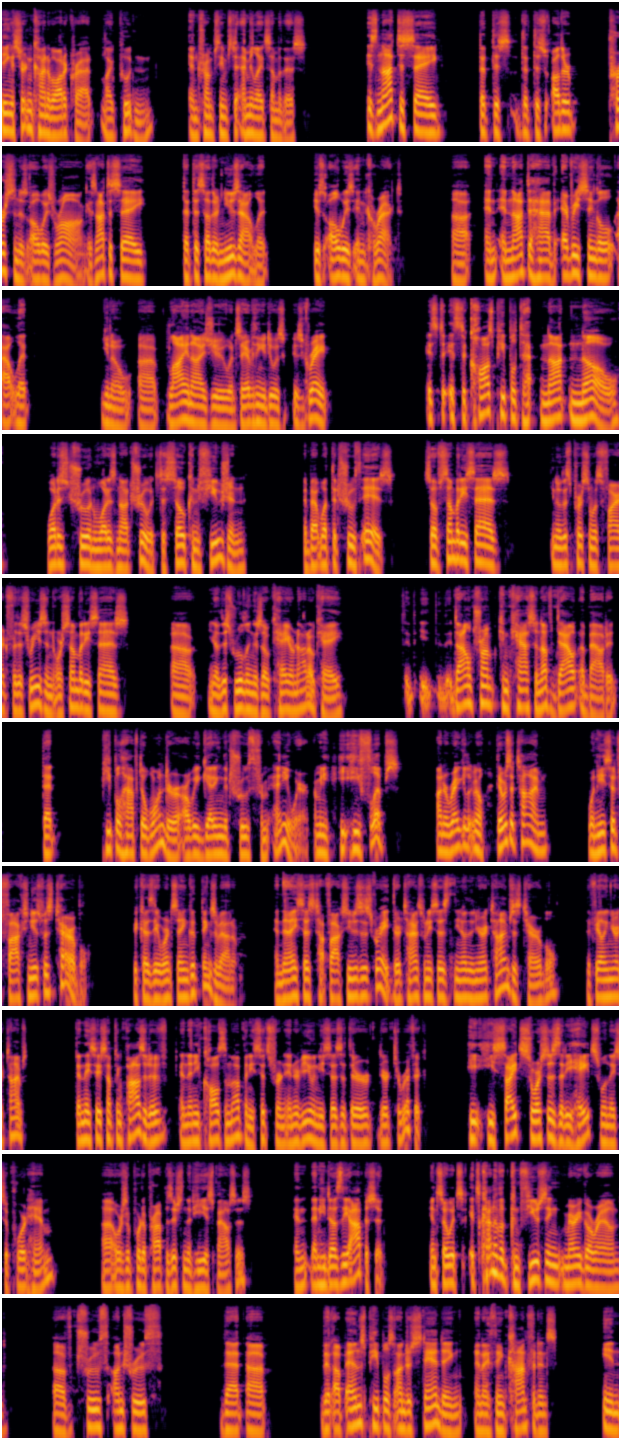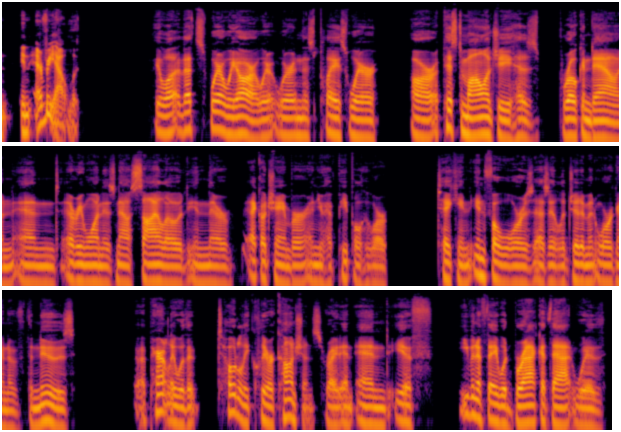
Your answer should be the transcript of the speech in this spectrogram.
being a certain kind of autocrat like Putin, and Trump seems to emulate some of this, is not to say that this that this other person is always wrong. Is not to say that this other news outlet is always incorrect uh, and and not to have every single outlet, you know, uh, lionize you and say everything you do is is great. It's to, it's to cause people to not know what is true and what is not true. It's to sow confusion about what the truth is. So if somebody says, you know, this person was fired for this reason, or somebody says, uh, you know, this ruling is okay or not okay, it, it, Donald Trump can cast enough doubt about it that people have to wonder are we getting the truth from anywhere? I mean, he, he flips on a regular. You know, there was a time when he said Fox News was terrible because they weren't saying good things about him. And then he says Fox News is great. There are times when he says, you know, the New York Times is terrible, the failing New York Times. Then they say something positive, and then he calls them up and he sits for an interview and he says that they're they're terrific. He he cites sources that he hates when they support him uh, or support a proposition that he espouses, and then he does the opposite. And so it's it's kind of a confusing merry-go-round of truth, untruth that uh, that upends people's understanding and I think confidence in in every outlet. Yeah, well, that's where we are. We're we're in this place where our epistemology has broken down and everyone is now siloed in their echo chamber and you have people who are taking InfoWars as a legitimate organ of the news, apparently with a totally clear conscience, right? And and if even if they would bracket that with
